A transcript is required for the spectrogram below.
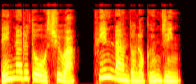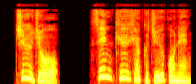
レンナルト王主は、フィンランドの軍人、中将。1915年、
